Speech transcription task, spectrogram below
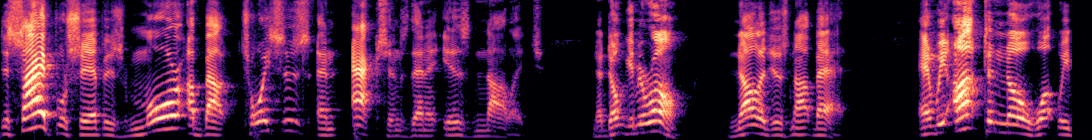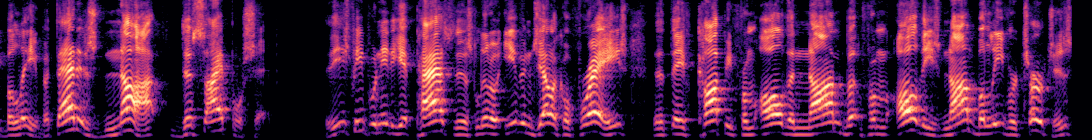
Discipleship is more about choices and actions than it is knowledge. Now, don't get me wrong, knowledge is not bad, and we ought to know what we believe, but that is not discipleship. These people need to get past this little evangelical phrase that they've copied from all the non from all these non-believer churches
